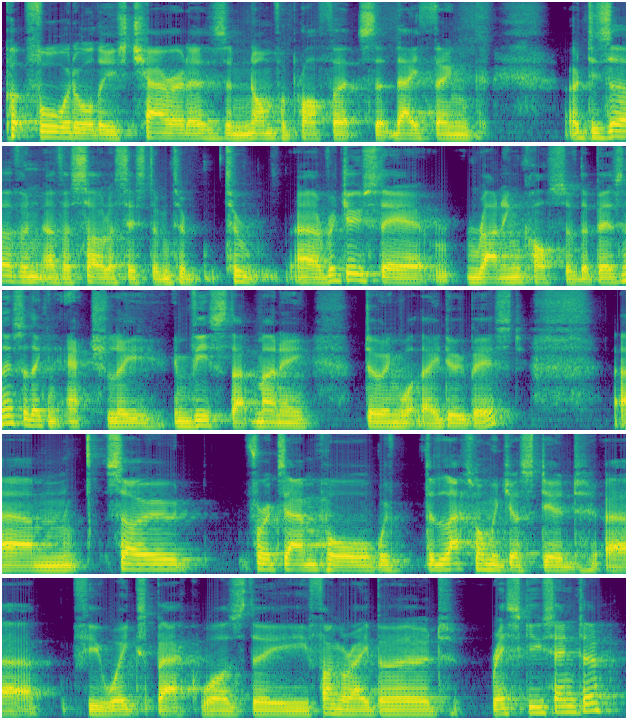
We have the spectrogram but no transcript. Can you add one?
put forward all these charities and non for profits that they think are deserving of a solar system to to uh, reduce their running costs of the business, so they can actually invest that money doing what they do best. Um, so, for example, with the last one we just did uh, a few weeks back was the Whangarei Bird Rescue Centre.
